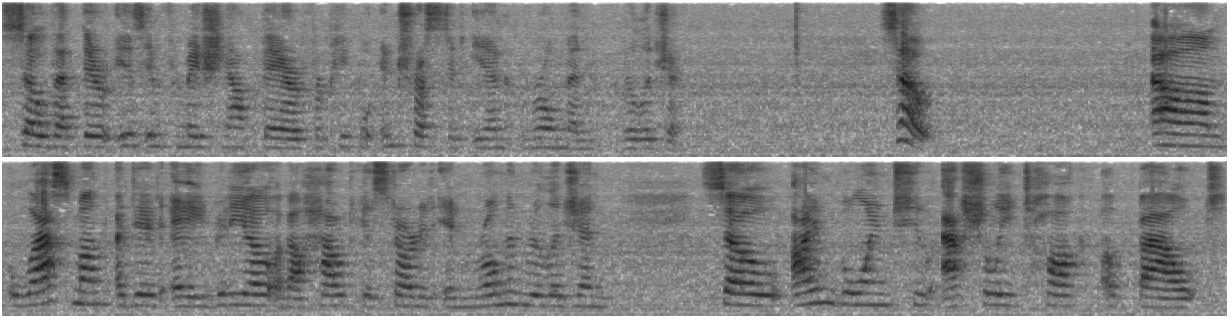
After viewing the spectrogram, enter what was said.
so that there is information out there for people interested in Roman religion. So, um, last month I did a video about how to get started in Roman religion. So I'm going to actually talk about,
